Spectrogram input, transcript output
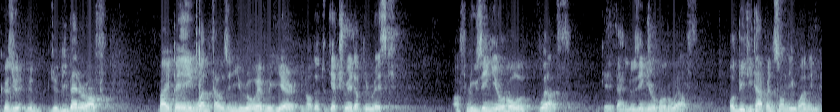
Because you, you'd, you'd be better off by paying 1,000 euro every year in order to get rid of the risk of losing your whole wealth okay, than losing your own wealth albeit it happens only one in,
